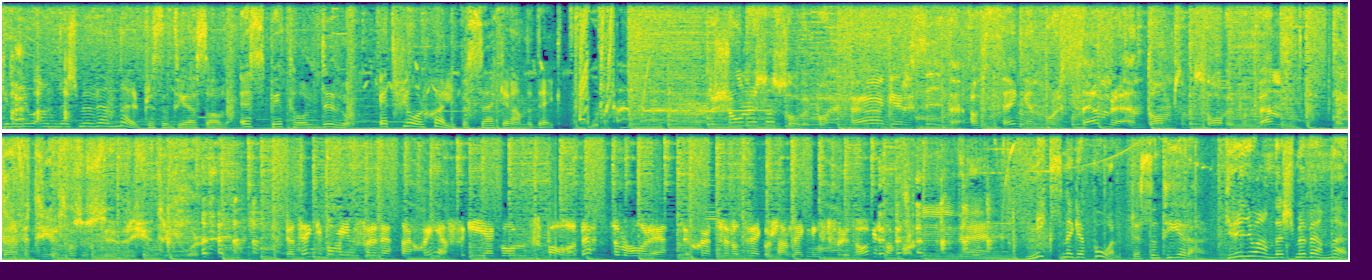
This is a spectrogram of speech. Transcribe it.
Gri och Anders med vänner presenteras av SP12 Duo. Ett flårskölj för säker andedräkt. Personer som sover på höger sida av sängen mår sämre än de som sover på vänster. Och därför Therese var så sur i 23 år. Jag tänker på min före detta chef, Egon Spade som har ett skötsel och trädgårdsanläggningsföretag i Stockholm. Mix Megapol presenterar Gri och Anders med vänner.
